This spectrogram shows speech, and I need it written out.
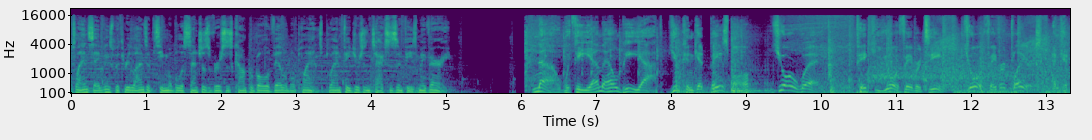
Plan savings with 3 lines of T-Mobile Essentials versus comparable available plans. Plan features and taxes and fees may vary. Now, with the MLB app, you can get baseball your way. Pick your favorite team, your favorite players, and get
